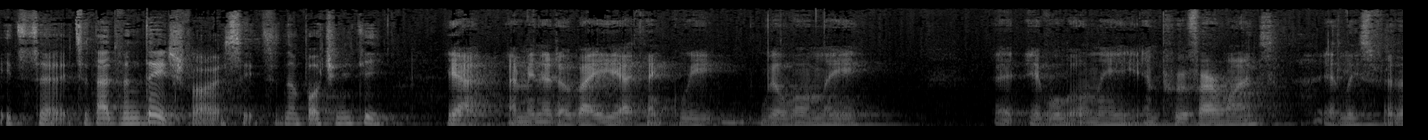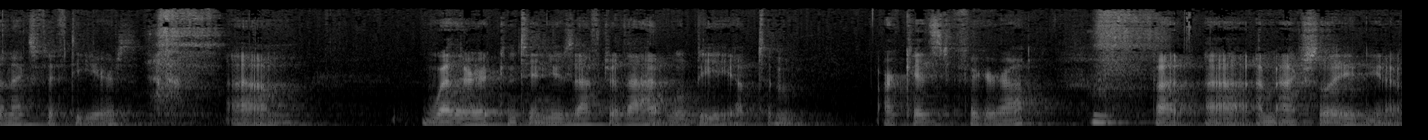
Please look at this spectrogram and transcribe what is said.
it's, a, it's an advantage for us. It's an opportunity. Yeah, I mean, at Haut-Bailly, I think we will only, it will only improve our wines, at least for the next 50 years. Um, whether it continues after that will be up to our kids to figure out. but uh, I'm actually, you know,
